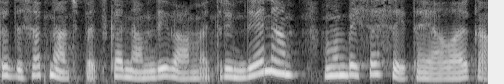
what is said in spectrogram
Tad es atnācu pēc kādām divām vai trim dienām, un man bija sesija tajā laikā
